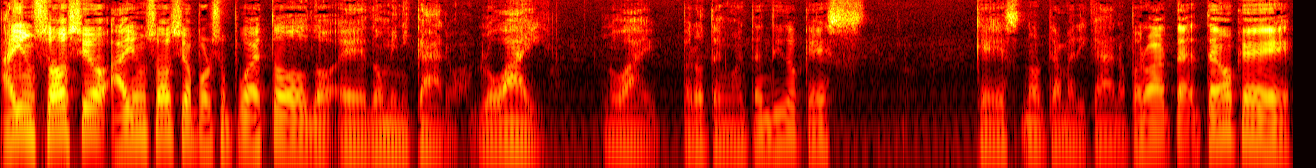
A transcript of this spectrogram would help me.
hay un socio, hay un socio, por supuesto, do- eh, dominicano. Lo hay, lo hay. Pero tengo entendido que es que es norteamericano. Pero ah, te- tengo que,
